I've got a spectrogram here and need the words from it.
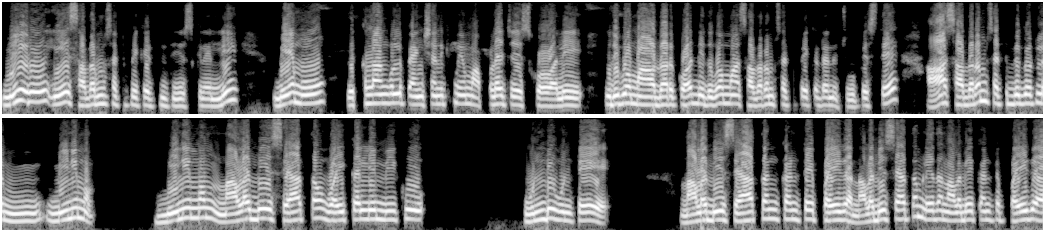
మీరు ఈ సదరం సర్టిఫికెట్ని తీసుకుని మేము వికలాంగుల పెన్షన్కి మేము అప్లై చేసుకోవాలి. ఇదిగో మా ఆధార్ కార్డు ఇదిగో మా సదరం సర్టిఫికెట్ అని చూపిస్తే ఆ సదరం సర్టిఫికేట్లో మినిమం మినిమం నలభై శాతం వైకల్యం మీకు ఉండి ఉంటే నలభై శాతం కంటే పైగా నలభై శాతం లేదా నలభై కంటే పైగా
